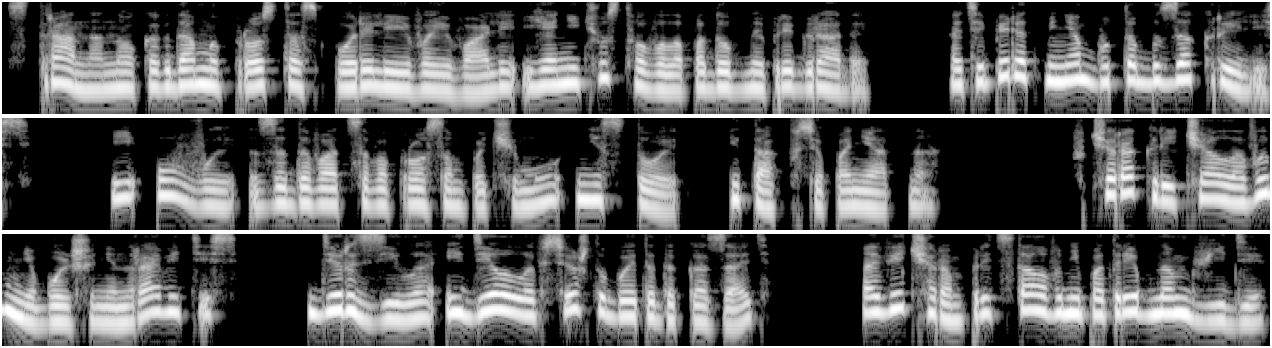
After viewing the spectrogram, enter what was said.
Странно, но когда мы просто спорили и воевали, я не чувствовала подобной преграды, а теперь от меня будто бы закрылись. И, увы, задаваться вопросом «почему» не стоит, и так все понятно. Вчера кричала «вы мне больше не нравитесь», дерзила и делала все, чтобы это доказать, а вечером предстала в непотребном виде.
